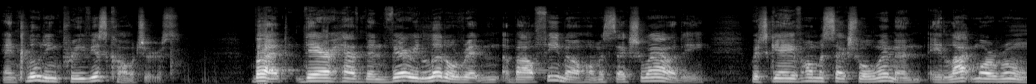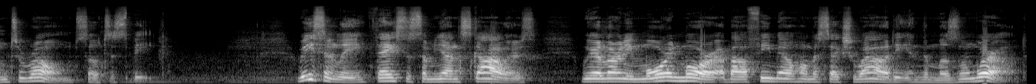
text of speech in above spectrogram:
including previous cultures. But there have been very little written about female homosexuality, which gave homosexual women a lot more room to roam, so to speak. Recently, thanks to some young scholars, we are learning more and more about female homosexuality in the Muslim world,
